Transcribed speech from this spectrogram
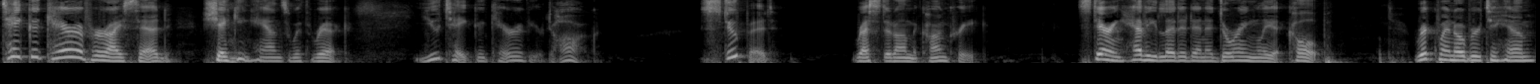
Take good care of her, I said, shaking hands with Rick. You take good care of your dog. Stupid rested on the concrete, staring heavy lidded and adoringly at Culp. Rick went over to him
